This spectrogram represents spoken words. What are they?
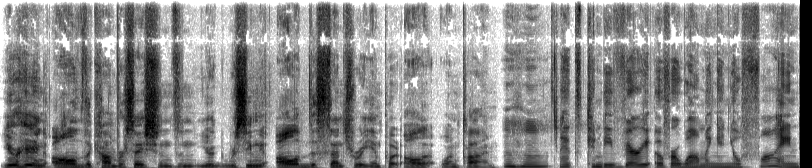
you're hearing all of the conversations and you're receiving all of the sensory input all at one time. Mm-hmm. It can be very overwhelming, and you'll find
